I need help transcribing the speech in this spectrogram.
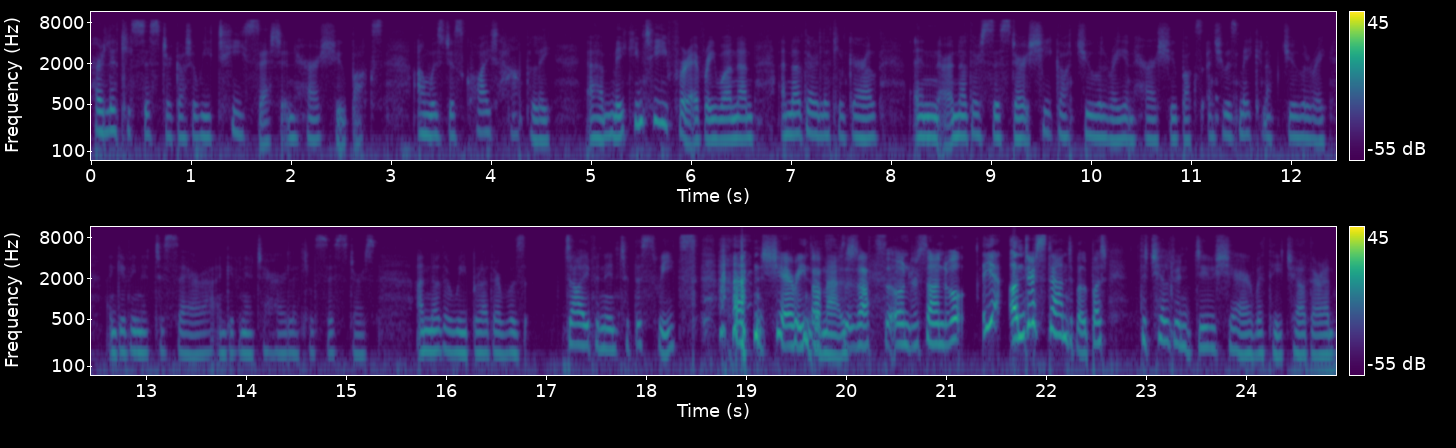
Her little sister got a wee tea set in her shoebox and was just quite happily um, making tea for everyone. And another little girl and another sister, she got jewellery in her shoebox, and she was making up jewellery and giving it to Sarah and giving it to her little sisters. Another wee brother was diving into the sweets and sharing them out. That's, that's understandable. Yeah, understandable, but the children do share with each other. And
